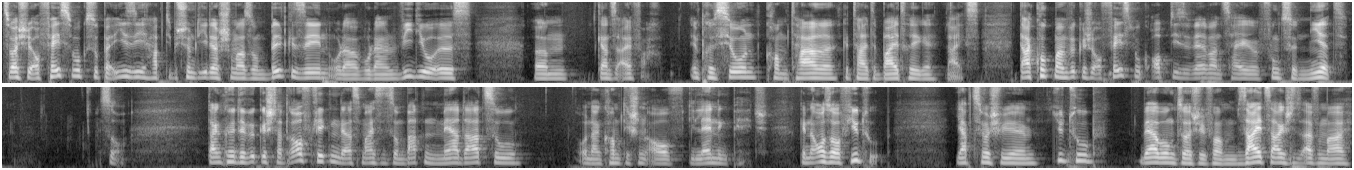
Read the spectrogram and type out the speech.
zum Beispiel auf Facebook, super easy, habt ihr bestimmt jeder schon mal so ein Bild gesehen oder wo da ein Video ist. Ähm, ganz einfach. Impressionen, Kommentare, geteilte Beiträge, Likes. Da guckt man wirklich auf Facebook, ob diese Werbeanzeige funktioniert. So. Dann könnt ihr wirklich da draufklicken, da ist meistens so ein Button, mehr dazu und dann kommt ihr schon auf die Landingpage. Genauso auf YouTube. Ihr habt zum Beispiel YouTube-Werbung, zum Beispiel vom Site, sage ich jetzt einfach mal,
